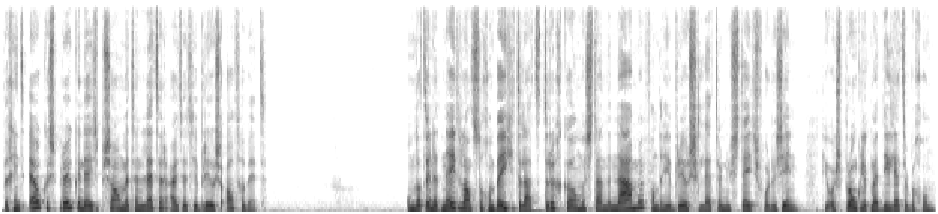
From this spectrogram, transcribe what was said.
begint elke spreuk in deze psalm met een letter uit het Hebreeuwse alfabet. Om dat in het Nederlands nog een beetje te laten terugkomen, staan de namen van de Hebreeuwse letter nu steeds voor de zin, die oorspronkelijk met die letter begon.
